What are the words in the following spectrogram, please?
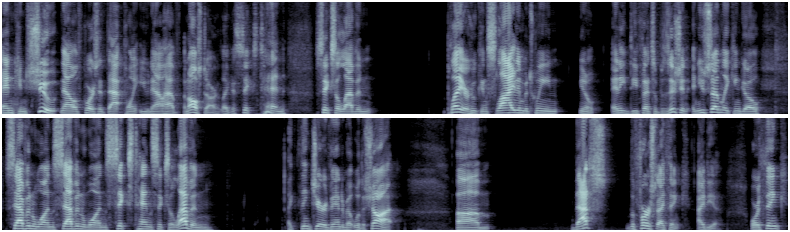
and can shoot, now, of course, at that point, you now have an all star, like a 6'10, 6'11 player who can slide in between, you know, any defensive position, and you suddenly can go 7 1, 7 1, 6 10, 6 11. I think Jarred Vanderbilt with a shot. Um, that's the first, I think, idea. Or think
